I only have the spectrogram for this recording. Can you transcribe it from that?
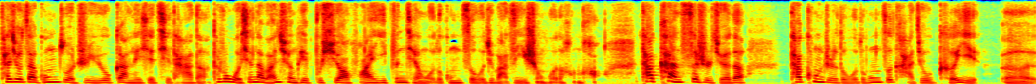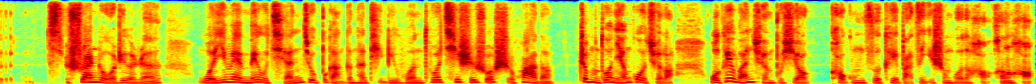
她就在工作之余又干了一些其他的。她说：“我现在完全可以不需要花一分钱我的工资，我就把自己生活的很好。”她看似是觉得她控制的我的工资卡就可以呃拴着我这个人，我因为没有钱就不敢跟他提离婚。他说：“其实说实话的，这么多年过去了，我可以完全不需要靠工资，可以把自己生活的好很好。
